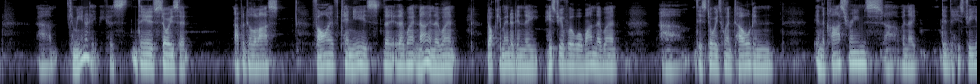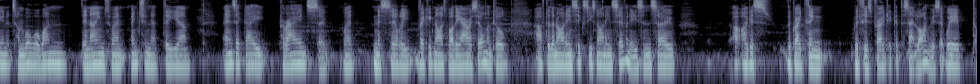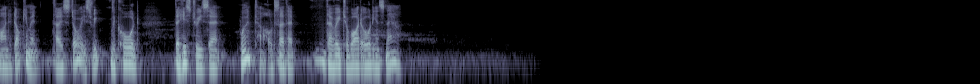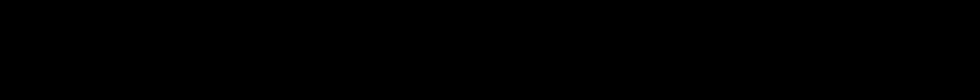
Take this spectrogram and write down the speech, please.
um, community because they're stories that up until the last five, ten years they, they weren't known. They weren't documented in the history of World War One. They weren't um, their stories weren't told in in the classrooms uh, when they did the history units on World War One their names weren't mentioned at the um, Anzac Day parades. They weren't necessarily recognised by the RSL until after the 1960s, 1970s. And so I guess the great thing with this project at the State Library is that we're trying to document those stories, re- record the histories that weren't told so that they reach a wider audience now.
